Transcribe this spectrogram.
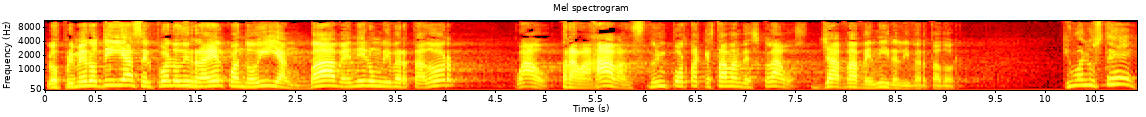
Los primeros días el pueblo de Israel cuando oían, va a venir un libertador, wow, trabajaban, no importa que estaban de esclavos, ya va a venir el libertador. Igual usted,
